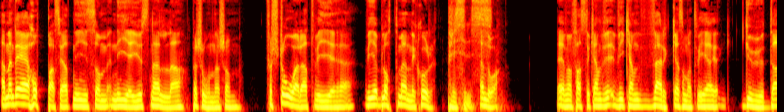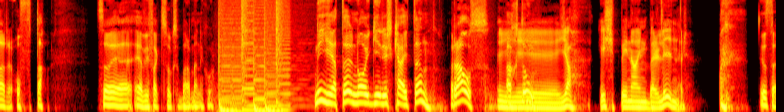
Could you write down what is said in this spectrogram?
ja, men det hoppas jag att ni som, ni är ju snälla personer som förstår att vi är, vi är blott människor Precis. ändå. Även fast det kan, vi, vi kan verka som att vi är gudar ofta, så är, är vi faktiskt också bara människor. Nyheter, Neugierigkeiten, Raus, Achtung. Ja, Ich bin ein Berliner. Just det.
